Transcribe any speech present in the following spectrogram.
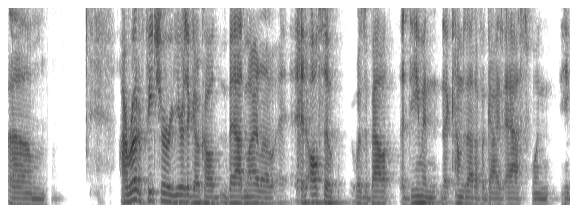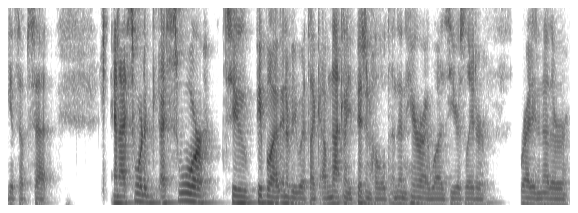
Um, I wrote a feature years ago called Bad Milo. It also was about a demon that comes out of a guy's ass when he gets upset. And I swore to I swore to people I've interviewed with like I'm not going to be pigeonholed. And then here I was years later writing another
